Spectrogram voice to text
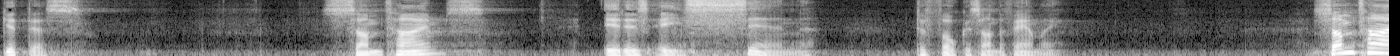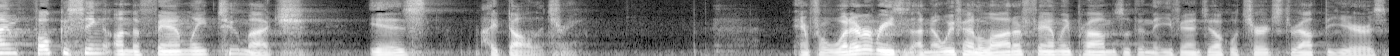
Get this. Sometimes it is a sin to focus on the family. Sometimes focusing on the family too much is idolatry. And for whatever reasons, I know we've had a lot of family problems within the evangelical church throughout the years,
